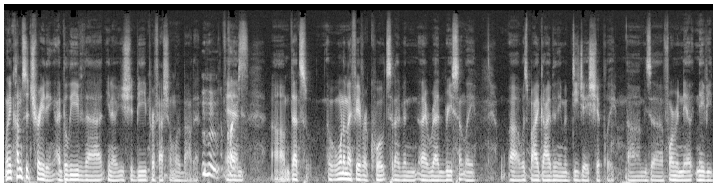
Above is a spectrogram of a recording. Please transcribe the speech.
when it comes to trading, I believe that you know you should be professional about it. Mm-hmm, of course. And um, that's one of my favorite quotes that I've been that I read recently uh, was by a guy by the name of DJ Shipley. Um, he's a former Na- Navy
